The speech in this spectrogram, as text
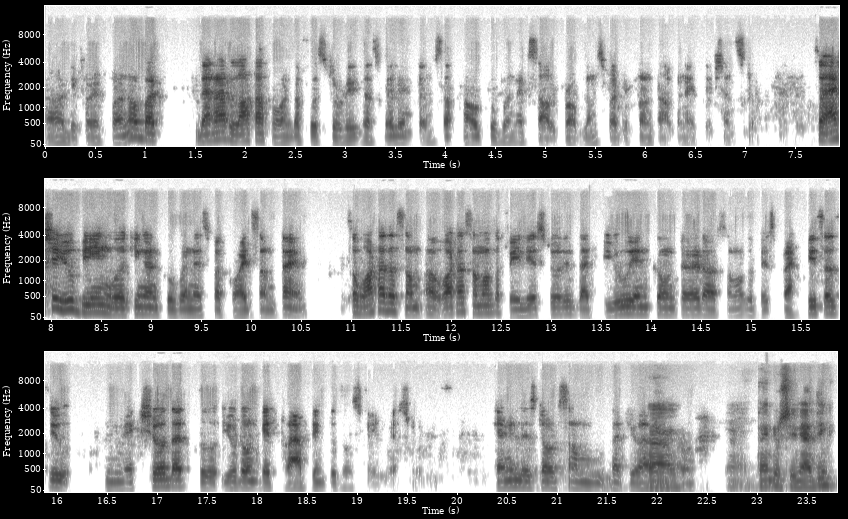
uh, defer it for now, but there are a lot of wonderful stories as well in terms of how Kubernetes solve problems for different organizations too. So actually you being working on Kubernetes for quite some time, so what are the some uh, what are some of the failure stories that you encountered or some of the best practices you make sure that you don't get trapped into those failure stories. Can you list out some that you have? Uh, yeah, thank you, Srini. I think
